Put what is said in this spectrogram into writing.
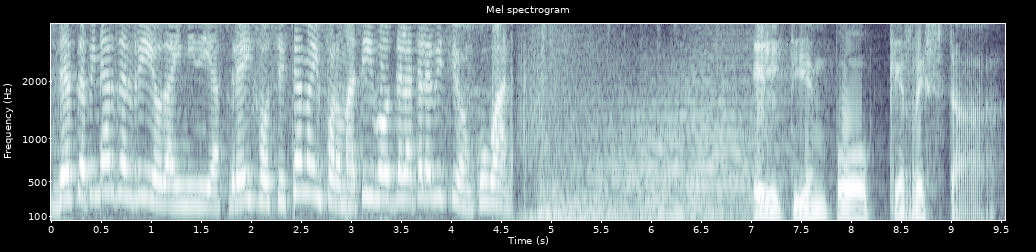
Desde Pinar del Río, Daimi Díaz Breijo, Sistema Informativo de la Televisión Cubana. El tiempo que resta.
